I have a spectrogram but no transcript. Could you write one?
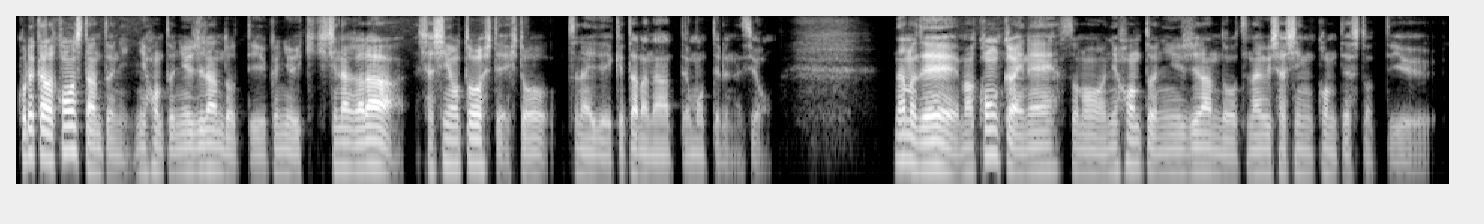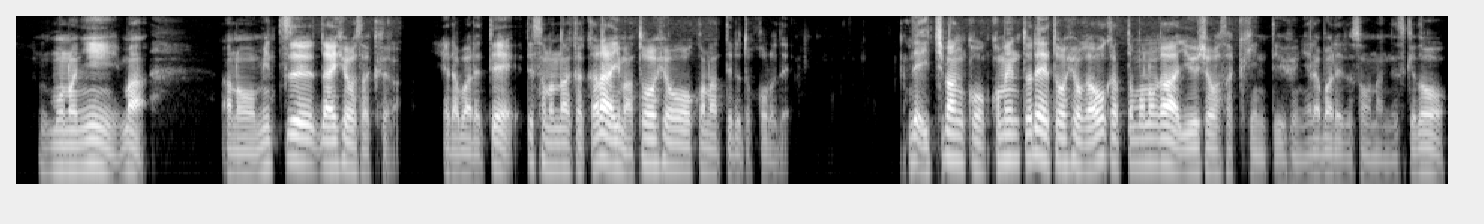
これからコンスタントに日本とニュージーランドっていう国を行き来しながら、写真を通して人をつないでいけたらなって思ってるんですよ。なので、まあ、今回ね、その日本とニュージーランドをつなぐ写真コンテストっていうものに、まあ、あの3つ代表作が選ばれて、で、その中から今投票を行っているところで、で、一番こうコメントで投票が多かったものが優勝作品っていう風に選ばれるそうなんですけど、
